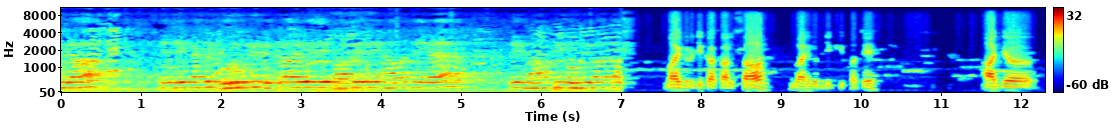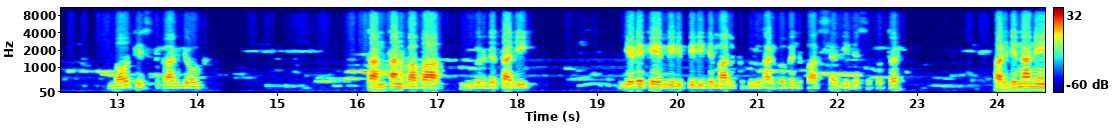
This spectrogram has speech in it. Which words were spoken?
ਮਿਲਾ ਤੇ ਜੇ ਕਹਿੰਦੇ ਗੁਰੂ ਨੇ ਦਿੱਤਾ ਇਹ ਜੇ ਬਾਬੇ ਦੇ ਨਾਮ ਤੇ ਹੈ ਤੇ ਨਾਮ ਵੀ ਹੋਵੇਗਾ ਤਾਂ ਵਾਹਿਗੁਰੂ ਜੀ ਕਾ ਖਾਲਸਾ ਵਾਹਿਗੁਰੂ ਜੀ ਕੀ ਫਤਿਹ ਅੱਜ ਬਹੁਤ ਹੀ ਸਤਿਕਾਰਯੋਗ ਧੰਨ ਧੰਨ ਬਾਬਾ ਗੁਰਦਿੱਤਾ ਜੀ, ਜਿਹੜੇ ਕਿ ਮੇਰੀ ਪੀਰੀ ਦੇ ਮਾਲਕ ਗੁਰੂ ਹਰਗੋਬਿੰਦ ਪਾਤਸ਼ਾਹ ਜੀ ਦੇ ਸੁਪੁੱਤਰ। ਪਰ ਜਿਨ੍ਹਾਂ ਨੇ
